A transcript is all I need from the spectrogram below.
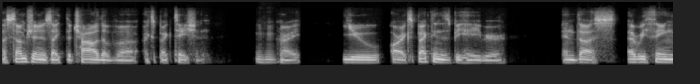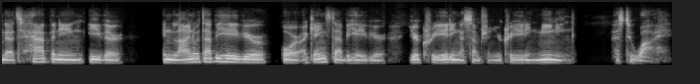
assumption is like the child of uh, expectation, Mhm. right? You are expecting this behavior, and thus everything that's happening either in line with that behavior or against that behavior, you're creating assumption, you're creating meaning as to why.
